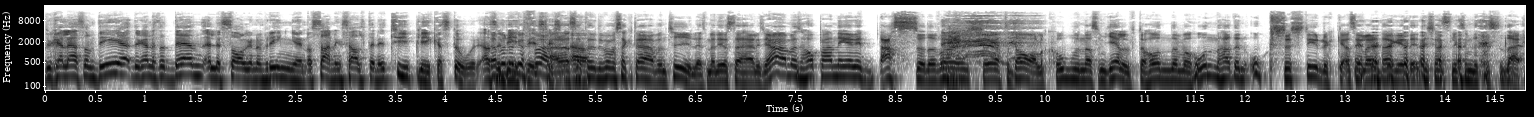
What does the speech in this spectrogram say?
Du kan läsa om det, du kan läsa den eller Sagan om ringen och sanningshalten är typ lika stor. Alltså ja, men bitvis. Ungefär. Liksom. Alltså, ja. Det var säkert äventyrligt, men det är just det här, liksom, ja men så hoppade han ner i dass och då var det en söt dalkona som hjälpte honom och hon hade en oxestyrka. Alltså, hela det, det, det känns liksom lite sådär.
